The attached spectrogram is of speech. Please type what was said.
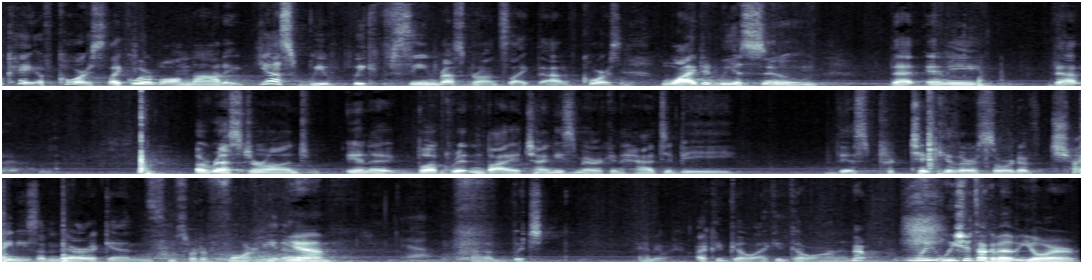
Okay, of course. Like we're all nodding. Yes, we've, we've seen restaurants like that, of course. Why did we assume that any, that a restaurant in a book written by a Chinese American had to be this particular sort of Chinese American. Some sort of form. You know, yeah. Yeah. Uh, which, anyway, I could go. I could go on and on. We, we should talk about your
